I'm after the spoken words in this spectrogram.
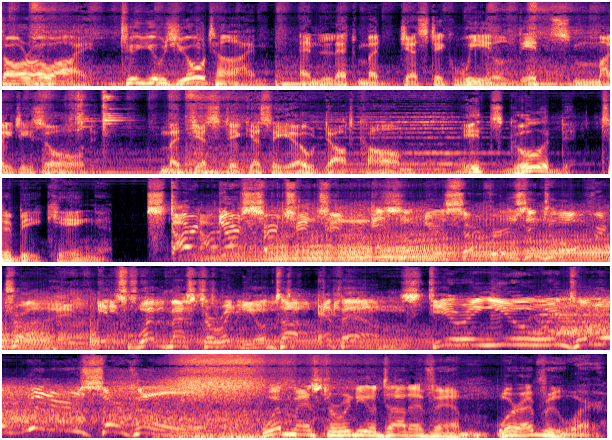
ROI to use your time and let Majestic wield its mighty sword. MajesticSEO.com. It's good to be king. Start your search engine and put your servers into overdrive. It's WebmasterRadio.fm steering you into the winner's circle. WebmasterRadio.fm. We're everywhere.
